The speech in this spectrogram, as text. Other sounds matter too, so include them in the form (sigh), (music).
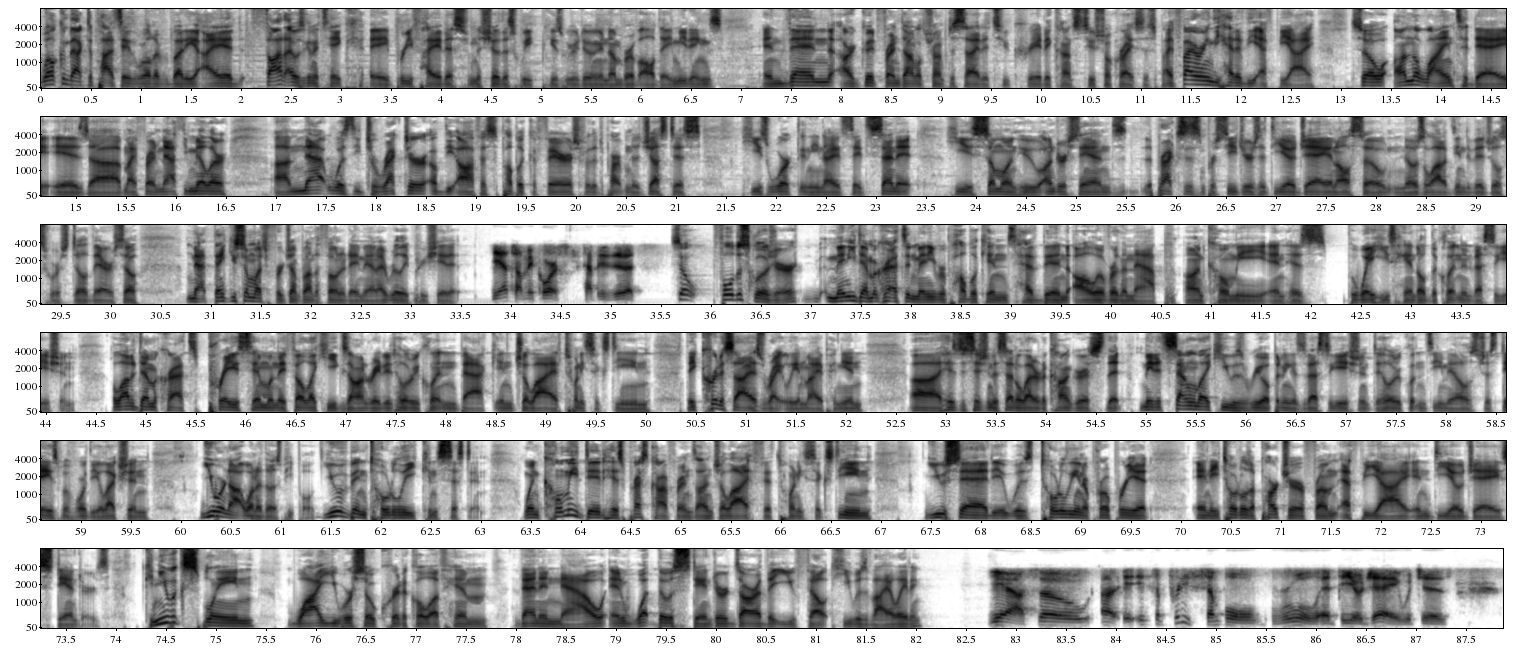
Welcome back to Pod Save the World, everybody. I had thought I was going to take a brief hiatus from the show this week because we were doing a number of all day meetings. And then our good friend Donald Trump decided to create a constitutional crisis by firing the head of the FBI. So on the line today is uh, my friend Matthew Miller. Um, Matt was the director of the Office of Public Affairs for the Department of Justice. He's worked in the United States Senate. He is someone who understands the practices and procedures at DOJ and also knows a lot of the individuals who are still there. So, Matt, thank you so much for jumping on the phone today, man. I really appreciate it. Yeah, Tommy, of course. Happy to do it. So, full disclosure, many Democrats and many Republicans have been all over the map on Comey and his the way he's handled the Clinton investigation. A lot of Democrats praised him when they felt like he exonerated Hillary Clinton back in July of 2016. They criticized, rightly, in my opinion, uh, his decision to send a letter to Congress that made it sound like he was reopening his investigation into Hillary Clinton's emails just days before the election. You are not one of those people. You have been totally consistent. When Comey did his press conference on July 5th, 2016, you said it was totally inappropriate and a total departure from FBI and DOJ standards. Can you explain why you were so critical of him then and now and what those standards are that you felt he was violating? Yeah, so uh, it's a pretty simple rule at DOJ, which is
